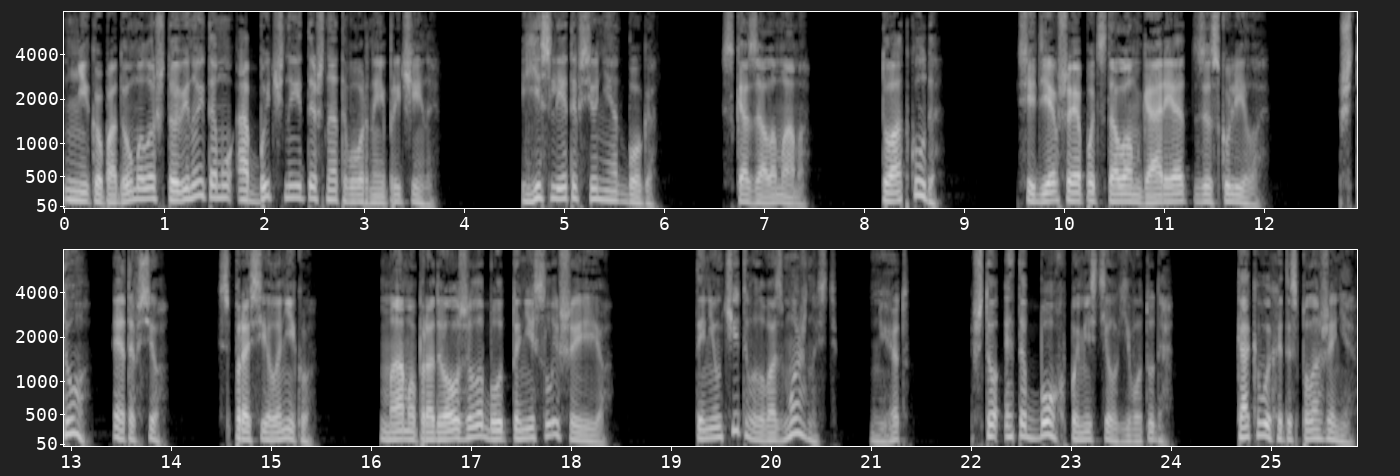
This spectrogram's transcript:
Нико подумала, что виной тому обычные тошнотворные причины. «Если это все не от Бога», — сказала мама, — «то откуда?» Сидевшая под столом Гарриет заскулила. «Что это все?» — спросила Нику. Мама продолжила, будто не слыша ее. «Ты не учитывал возможность?» «Нет», что это Бог поместил его туда. Как выход из положения.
